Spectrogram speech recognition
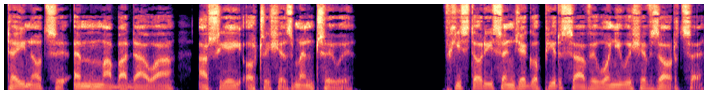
Tej nocy Emma badała, aż jej oczy się zmęczyły. W historii sędziego Pierce'a wyłoniły się wzorce.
